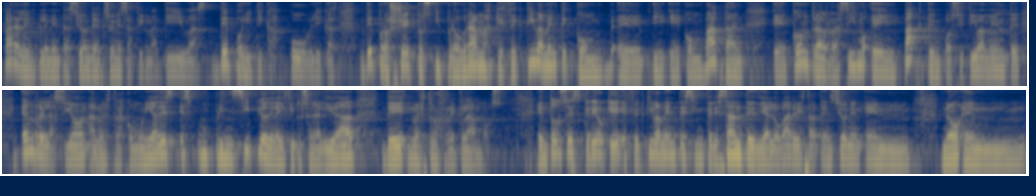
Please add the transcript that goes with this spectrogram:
para la implementación de acciones afirmativas, de políticas públicas, de proyectos y programas que efectivamente eh, eh, combatan eh, contra el racismo e impacten positivamente en relación a nuestras comunidades, es un principio de la institucionalidad de nuestros reclamos. Entonces creo que efectivamente es interesante dialogar en esta tensión en, ¿no? en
